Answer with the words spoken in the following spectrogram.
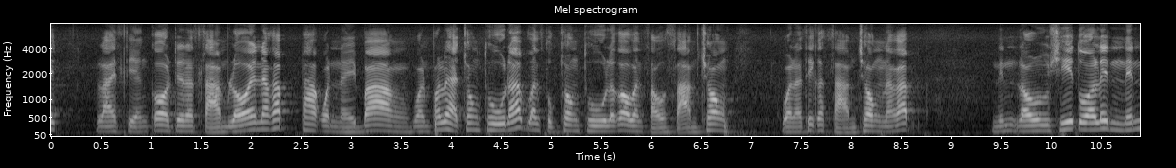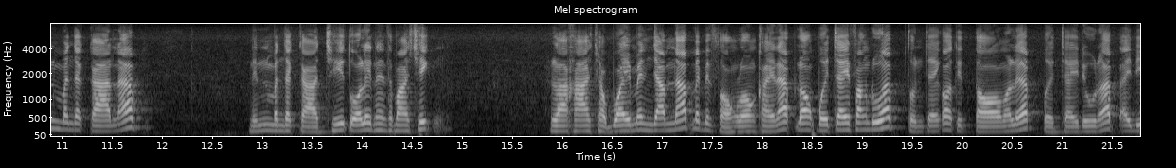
100รายเสียงก็เดือนละ 300 นะครับ ภาควันไหนบ้าง วันพฤหัสช่องทูนะครับ วันศุกร์ช่องทูแล้วก็วันเสาร์3ช่อง วันอาทิตย์ก็ 3 ช่องนะครับเน้นเราชี้ตัวเล่นเน้นบรรยากาศนะครับ เน้นบรรยากาศชี้ตัวเล่นให้สมาชิก ราคาฉับไวแม่นยำนะครับไม่เป็นสองรองใครนะครับลองเปิดใจฟังดูครับสนใจก็ติดต่อมาเลยครับเปิดใจดูนะครับ ID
